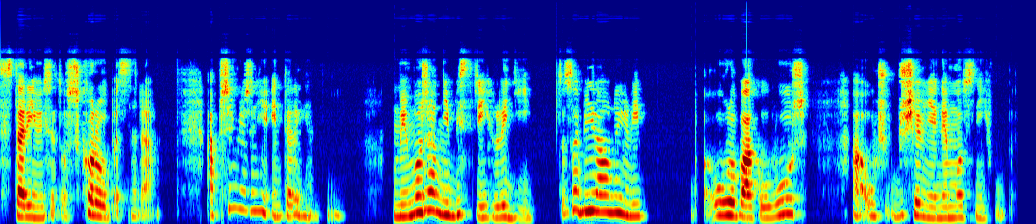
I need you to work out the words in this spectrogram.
se starými se to skoro vůbec nedá. A přiměřeně inteligentní. U mimořádně bystrých lidí to zabíral nejlíp u hlupáků hůř a už duševně nemocných vůbec.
